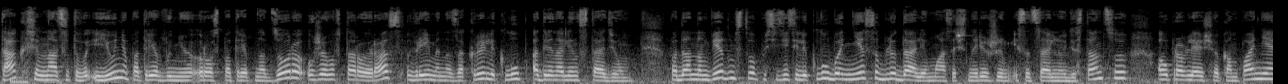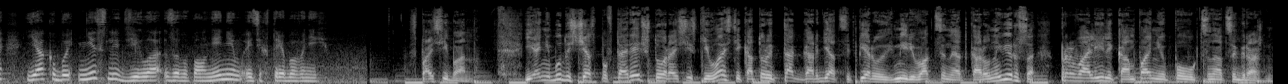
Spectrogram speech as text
Так, 17 июня по требованию Роспотребнадзора уже во второй раз временно закрыли клуб «Адреналин Стадиум». По данным ведомства, посетители клуба не соблюдали масочный режим и социальную дистанцию, а управляющая компания якобы не следила за выполнением этих требований. Спасибо, Анна. Я не буду сейчас повторять, что российские власти, которые так гордятся первой в мире вакциной от коронавируса, провалили кампанию по вакцинации граждан.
